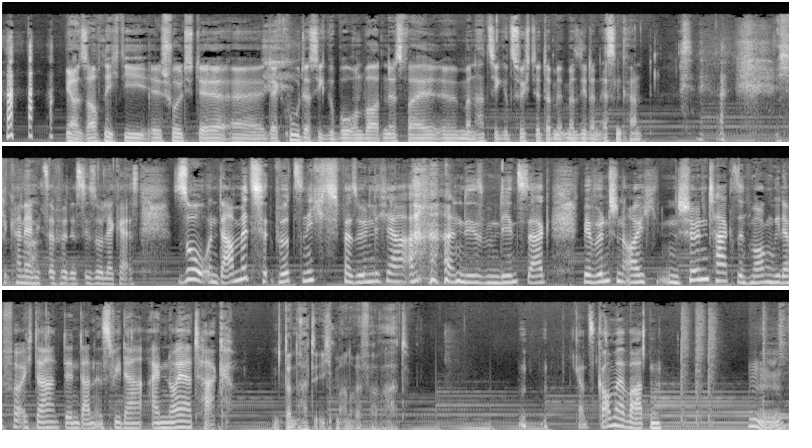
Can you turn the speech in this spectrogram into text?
Ja, ist auch nicht die äh, Schuld der, äh, der Kuh, dass sie geboren worden ist, weil äh, man hat sie gezüchtet, damit man sie dann essen kann. Ich kann ja nichts dafür, dass sie so lecker ist. So, und damit wird's nicht persönlicher an diesem Dienstag. Wir wünschen euch einen schönen Tag, sind morgen wieder für euch da, denn dann ist wieder ein neuer Tag. Und dann hatte ich mal ein Referat. Kannst kaum erwarten. Hm.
